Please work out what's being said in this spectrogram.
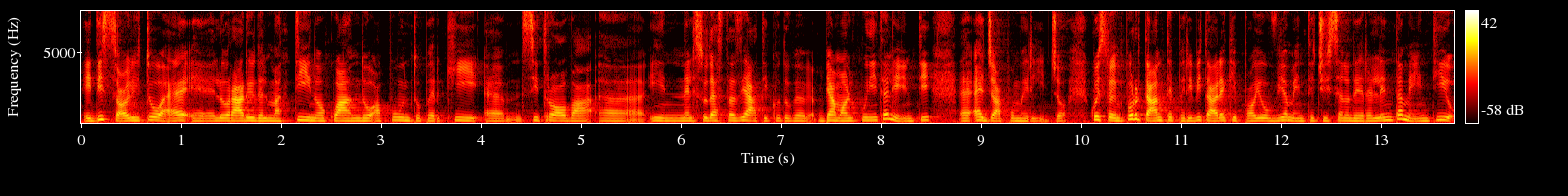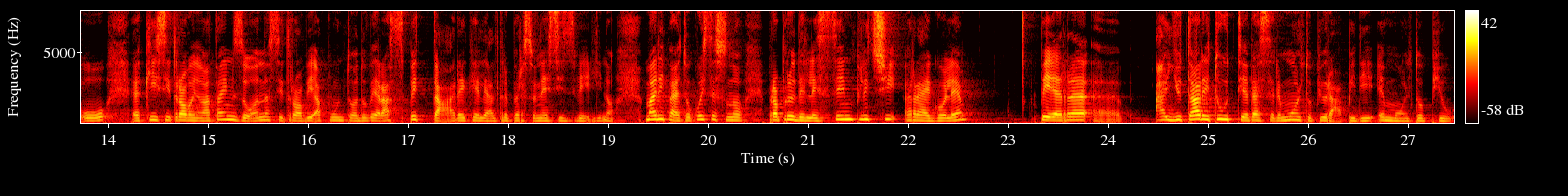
e di solito solito è eh, l'orario del mattino, quando appunto per chi eh, si trova eh, in, nel sud-est asiatico dove abbiamo alcuni talenti eh, è già pomeriggio. Questo è importante per evitare che poi ovviamente ci siano dei rallentamenti o eh, chi si trova in una time zone si trovi appunto a dover aspettare che le altre persone si sveglino. Ma ripeto, queste sono proprio delle semplici regole per aiutare tutti ad essere molto più rapidi e molto più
